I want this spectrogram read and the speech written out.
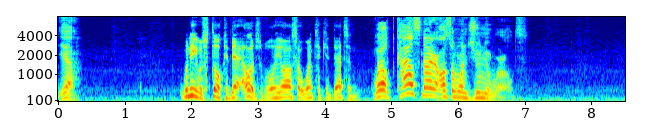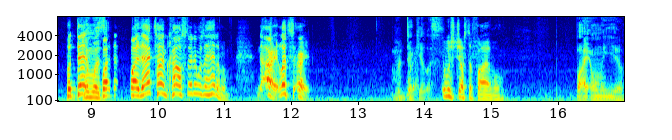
Yeah. When he was still cadet eligible, he also went to cadets and. Well, Kyle Snyder also won Junior Worlds. But then was- by, that, by that time, Kyle Snyder was ahead of him. All right, let's. All right, Ridiculous. it was justifiable. By only you.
